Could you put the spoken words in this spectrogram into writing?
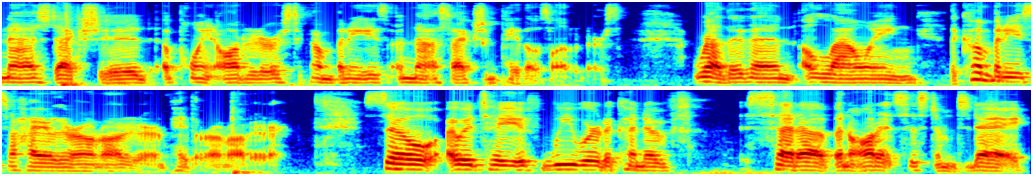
NASDAQ should appoint auditors to companies, and NASDAQ should pay those auditors rather than allowing the companies to hire their own auditor and pay their own auditor. So I would say if we were to kind of set up an audit system today,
